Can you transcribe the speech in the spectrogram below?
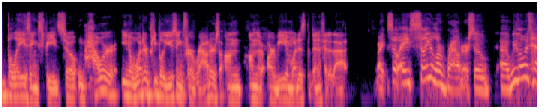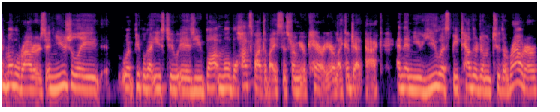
blazing speed. So, mm-hmm. how are you know what are people using for routers on on the RV, and what is the benefit of that? Right. So a cellular router. So uh, we've always had mobile routers, and usually what people got used to is you bought mobile hotspot devices from your carrier, like a jetpack, and then you USB tethered them to the router,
